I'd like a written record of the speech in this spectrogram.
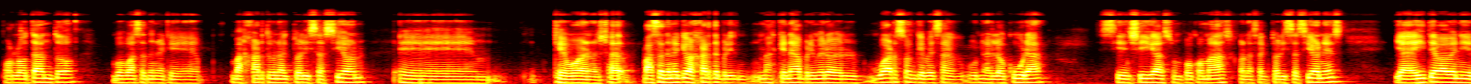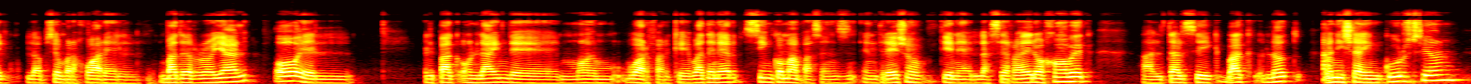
Por lo tanto, vos vas a tener que bajarte una actualización. Eh, que bueno, ya vas a tener que bajarte más que nada primero el Warzone, que pesa una locura, 100 gigas, un poco más con las actualizaciones. Y ahí te va a venir la opción para jugar el Battle Royale o el, el pack online de Modern Warfare, que va a tener cinco mapas. entre ellos tiene el aserradero Hobek, al Talsic Backlot, Anilla Incursion,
